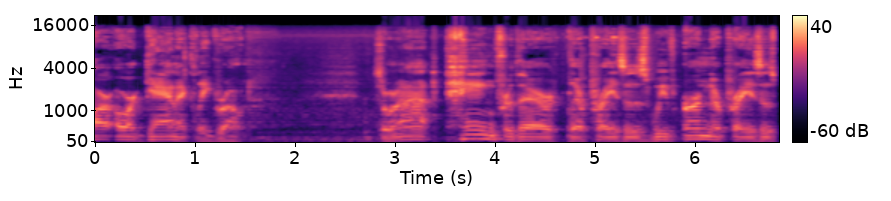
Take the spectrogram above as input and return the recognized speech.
are organically grown. So we're not paying for their their praises. We've earned their praises.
